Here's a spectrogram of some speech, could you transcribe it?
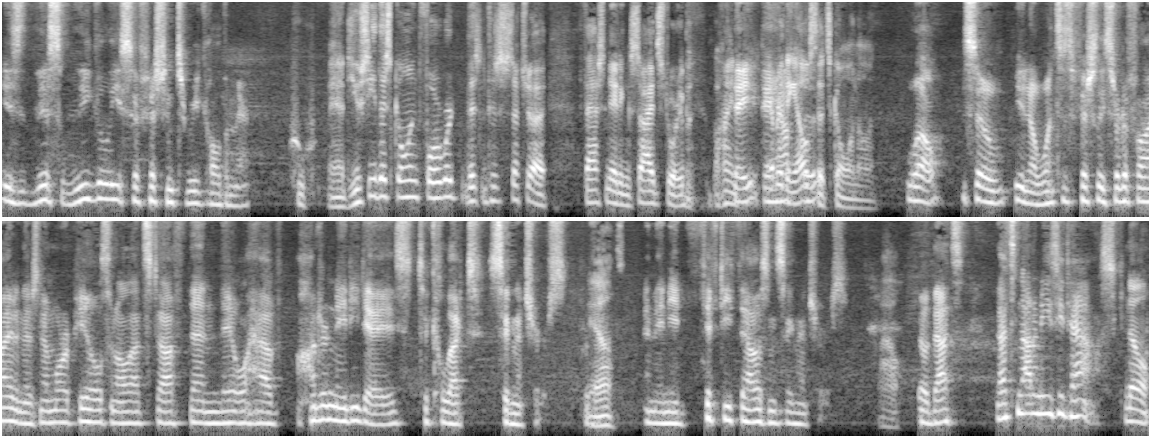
is this legally sufficient to recall the mayor? Whew, man, do you see this going forward? This, this is such a fascinating side story behind They- they everything else to- that's going on. Well, so you know, once it's officially certified and there's no more appeals and all that stuff, then they will have 180 days to collect signatures. Yeah. this. and they need 50,000 signatures. Wow. So that's that's not an easy task. No,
